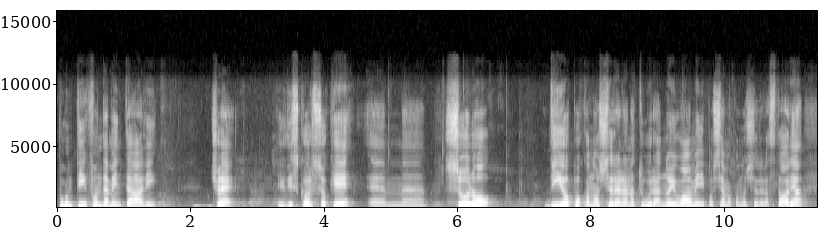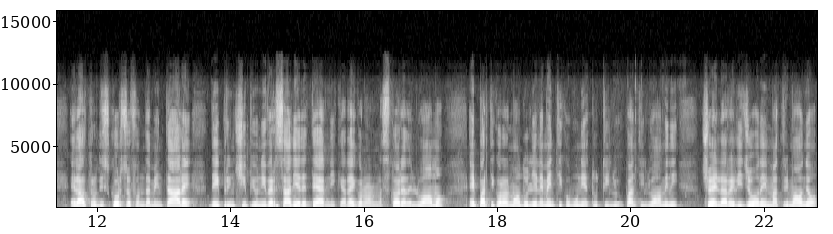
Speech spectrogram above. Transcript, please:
punti fondamentali, cioè il discorso che ehm, solo Dio può conoscere la natura, noi uomini possiamo conoscere la storia, e l'altro discorso fondamentale dei principi universali ed eterni che regolano la storia dell'uomo e in particolar modo gli elementi comuni a tutti gli, quanti gli uomini, cioè la religione, il matrimonio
